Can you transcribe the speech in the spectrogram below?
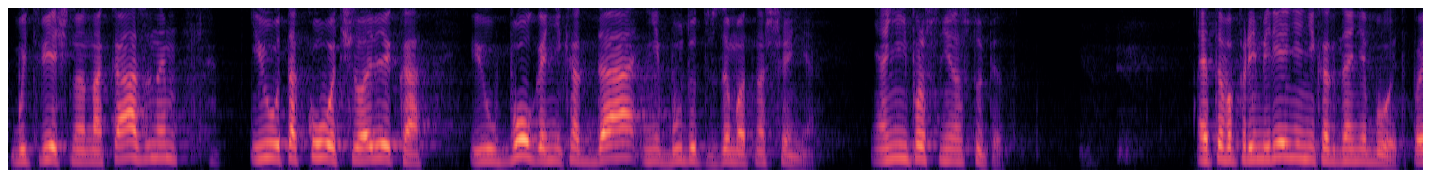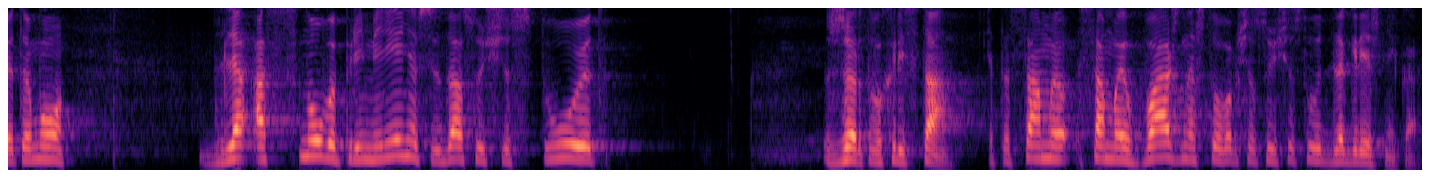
быть вечно наказанным. И у такого человека и у Бога никогда не будут взаимоотношения. Они просто не наступят. Этого примирения никогда не будет. Поэтому для основы примирения всегда существует жертва Христа. Это самое, самое важное, что вообще существует для грешника.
